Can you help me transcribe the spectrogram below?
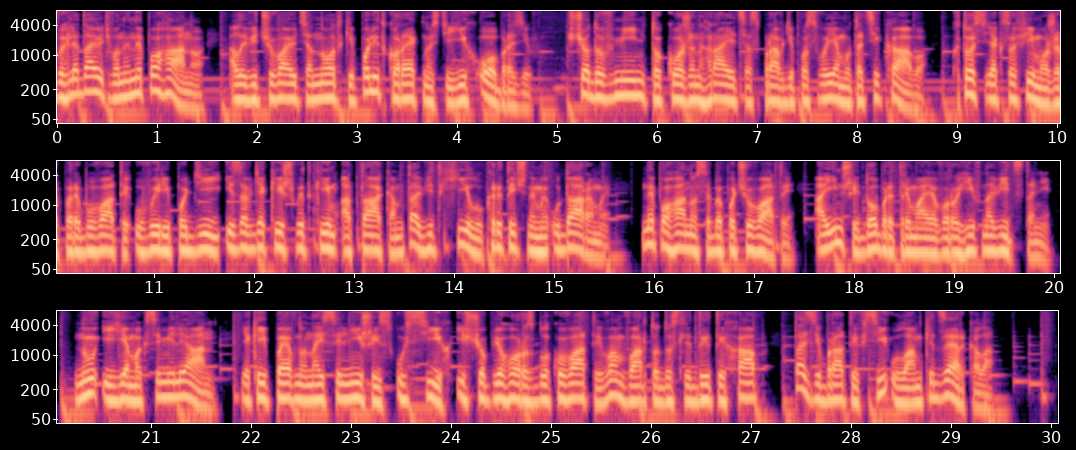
Виглядають вони непогано, але відчуваються нотки політкоректності їх образів. Щодо вмінь, то кожен грається справді по-своєму та цікаво. Хтось, як Софі, може перебувати у вирі подій і завдяки швидким атакам та відхилу критичними ударами непогано себе почувати, а інший добре тримає ворогів на відстані. Ну і є Максиміліан, який, певно, найсильніший з усіх, і щоб його розблокувати, вам варто дослідити хаб та зібрати всі уламки дзеркала.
